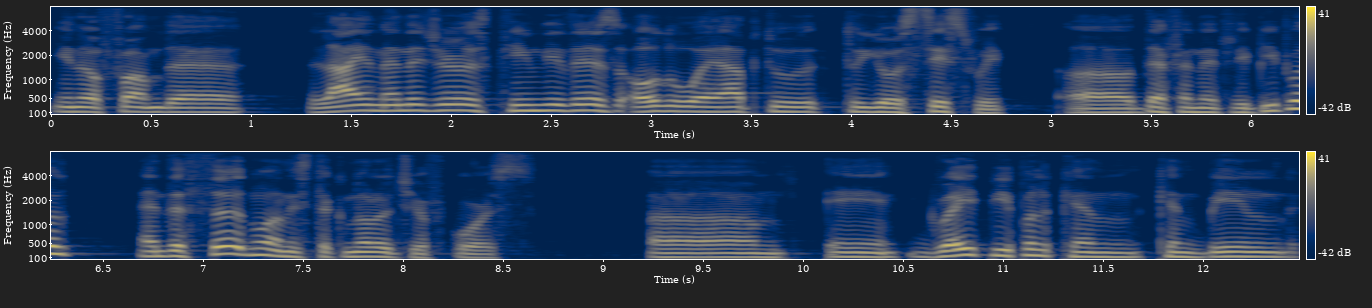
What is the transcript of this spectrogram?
you know, from the line managers, team leaders, all the way up to to your C-suite. Uh, definitely people. And the third one is technology, of course. Um, great people can can build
